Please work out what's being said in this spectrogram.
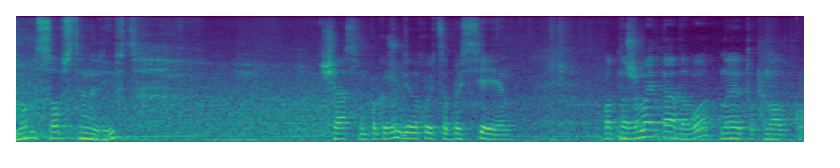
Ну, собственно, лифт. Сейчас вам покажу, где находится бассейн. Вот нажимать надо вот на эту кнопку.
